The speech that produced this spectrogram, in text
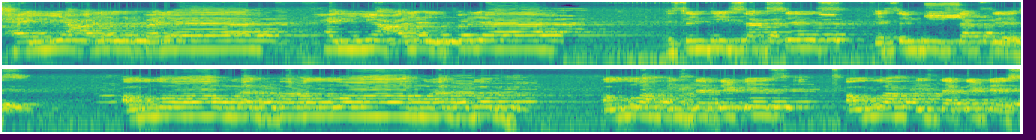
حي على الفلاح حي على الفلاح Attentive success, attentive success. Allahu Akbar, Allahu Akbar. Allah is the greatest, Allah is the greatest.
